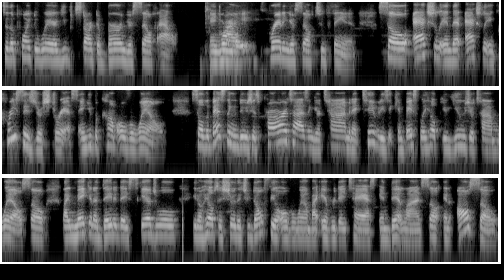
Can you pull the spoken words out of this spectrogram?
to the point to where you start to burn yourself out and you're right. spreading yourself too thin. So actually, and that actually increases your stress and you become overwhelmed. So the best thing to do is just prioritizing your time and activities. It can basically help you use your time well. So like making a day-to-day schedule, you know, helps ensure that you don't feel overwhelmed by everyday tasks and deadlines. So, and also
